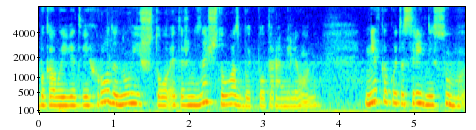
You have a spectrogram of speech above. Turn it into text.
боковые ветви их рода. Ну и что? Это же не значит, что у вас будет полтора миллиона. Нет какой-то средней суммы.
